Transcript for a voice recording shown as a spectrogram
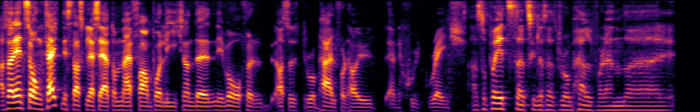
Alltså rent sångtekniskt då skulle jag säga att de är fan på en liknande nivå för alltså Rob Halford har ju en sjuk range. Alltså på ett sätt skulle jag säga att Rob Halford ändå är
